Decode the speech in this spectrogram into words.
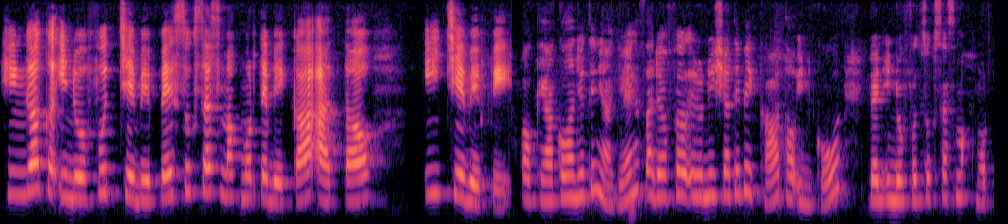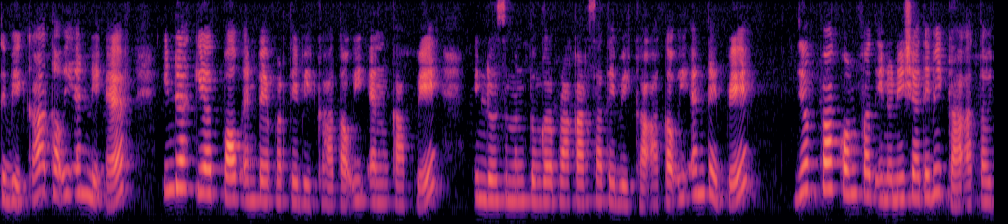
hingga ke Indofood CBP Sukses Makmur Tbk atau ICBP. Oke, aku lanjutin ya, gengs. Ada Vel Indonesia Tbk atau INCO dan Indofood Sukses Makmur Tbk atau INDF, Indah Kiat Pulp and Paper Tbk atau INKP, Indo Semen Tunggal Prakarsa Tbk atau INTP, Jepang Convert Indonesia Tbk atau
